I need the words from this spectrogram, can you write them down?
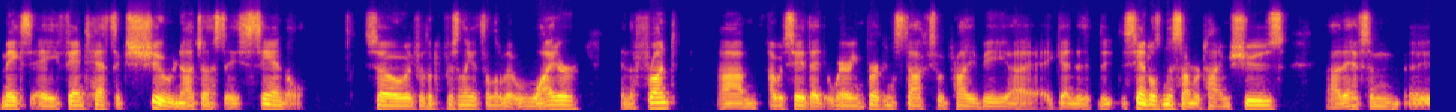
makes a fantastic shoe, not just a sandal. So if you're looking for something that's a little bit wider in the front, um, I would say that wearing Birkenstocks would probably be, uh, again, the, the, sandals in the summertime, shoes. Uh, they have some uh,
